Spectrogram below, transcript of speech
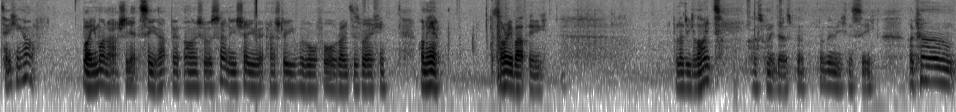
taking off. Well you might not actually get to see that but I shall certainly show you it actually with all four rotors working on here. Sorry about the bloody light. That's what it does, but I don't know if you can see. I can't.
